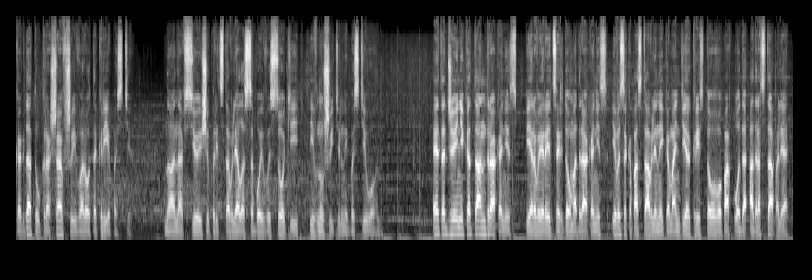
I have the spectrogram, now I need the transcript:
когда-то украшавшие ворота крепости. Но она все еще представляла собой высокий и внушительный бастион. Это Дженника Тан Драконис, первый рыцарь дома Драконис и высокопоставленный командир крестового похода Адрастаполя –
